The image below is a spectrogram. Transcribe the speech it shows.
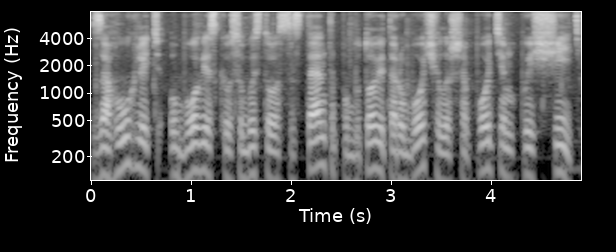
Загугліть обов'язки особистого асистента, побутові та робочі, лише потім пишіть.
